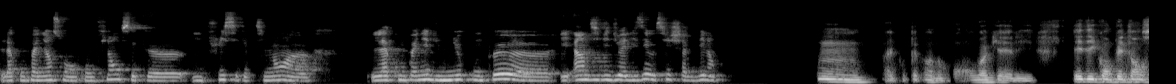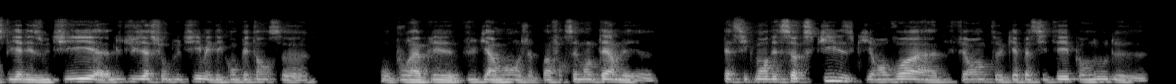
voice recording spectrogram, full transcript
l'accompagnant soit en confiance et que on puisse effectivement l'accompagner du mieux qu'on peut et individualiser aussi chaque bilan. Ouais, complètement. Donc, on voit qu'il y a des, et des compétences liées à des outils, l'utilisation d'outils, mais des compétences, euh, on pourrait appeler vulgairement, j'aime pas forcément le terme, mais classiquement des soft skills qui renvoient à différentes capacités pour nous de,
